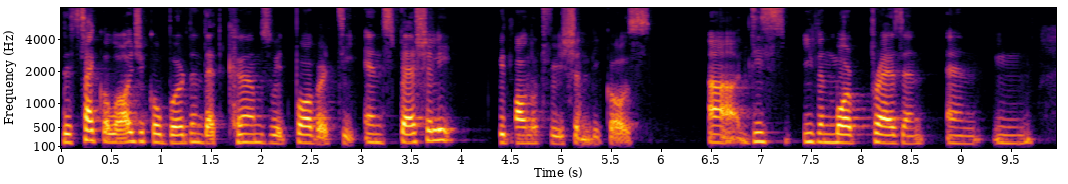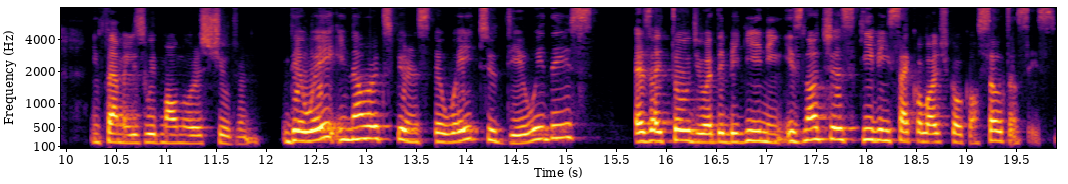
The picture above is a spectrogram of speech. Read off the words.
the psychological burden that comes with poverty, and especially with malnutrition, because uh, this even more present and in, in families with malnourished children. The way, in our experience, the way to deal with this, as I told you at the beginning, is not just giving psychological consultancies,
